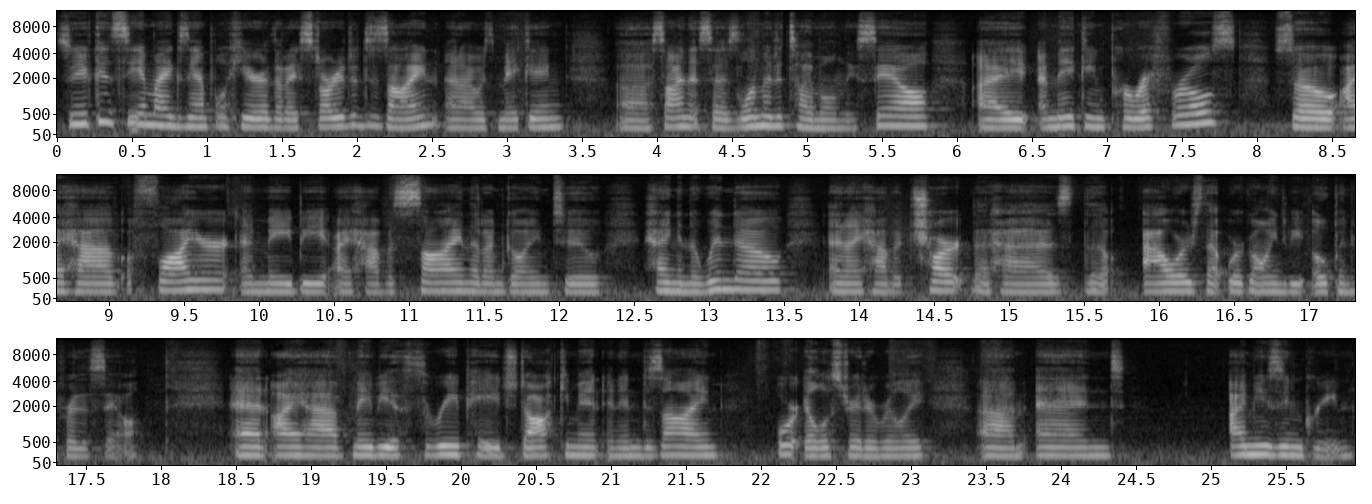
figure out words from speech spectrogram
So you can see in my example here that I started a design and I was making a sign that says limited time only sale. I am making peripherals, so I have a flyer and maybe I have a sign that I'm going to hang in the window and I have a chart that has the hours that we're going to be open for the sale. And I have maybe a three page document and in InDesign or Illustrator really, um, and I'm using green.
